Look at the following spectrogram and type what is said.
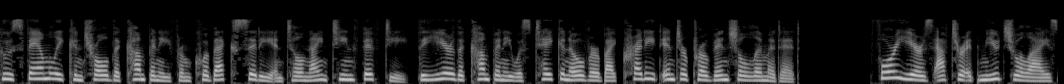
whose family controlled the company from Quebec City until 1950, the year the company was taken over by Credit Interprovincial Limited. Four years after it mutualized,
